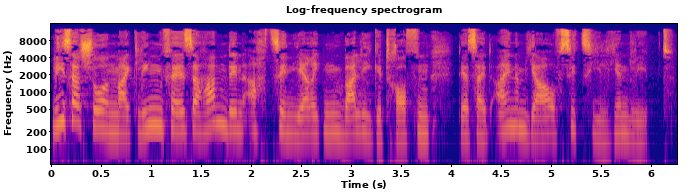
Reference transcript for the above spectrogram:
Lisa Schur und Mike Lingenfelser haben den 18-jährigen Walli getroffen, der seit einem Jahr auf Sizilien lebt.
